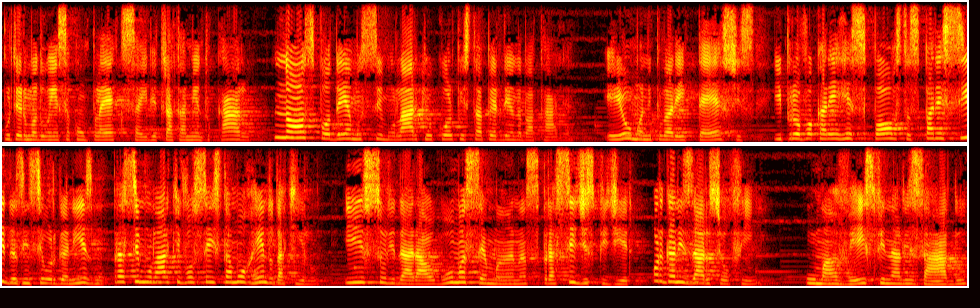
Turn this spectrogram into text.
por ter uma doença complexa e de tratamento caro, nós podemos simular que o corpo está perdendo a batalha. Eu manipularei testes e provocarei respostas parecidas em seu organismo para simular que você está morrendo daquilo. Isso lhe dará algumas semanas para se despedir, organizar o seu fim. Uma vez finalizado,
